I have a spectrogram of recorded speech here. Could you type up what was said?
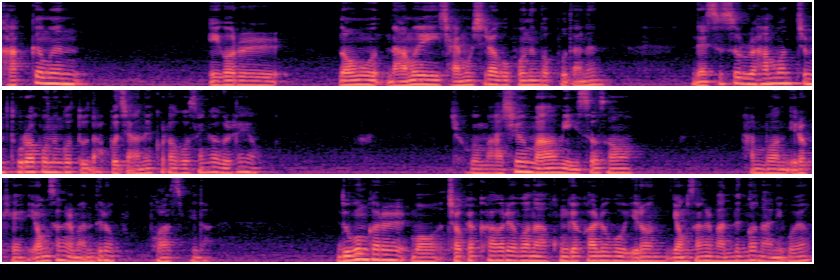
가끔은 이거를 너무 남의 잘못이라고 보는 것보다는 내 스스로를 한 번쯤 돌아보는 것도 나쁘지 않을 거라고 생각을 해요. 조금 아쉬운 마음이 있어서 한번 이렇게 영상을 만들어 보았습니다. 누군가를 뭐 저격하려거나 공격하려고 이런 영상을 만든 건 아니고요.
